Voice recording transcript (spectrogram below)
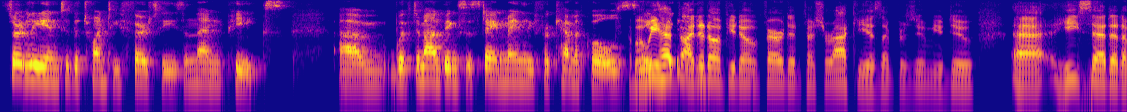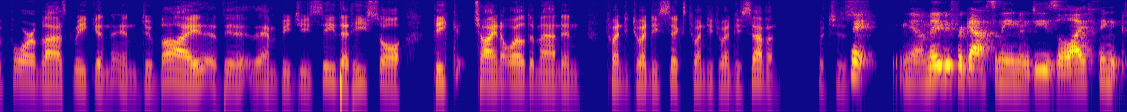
certainly into the 2030s and then peaks um, with demand being sustained mainly for chemicals. But we had, I don't know if you know Feridun Fesharaki, as I presume you do. Uh, he said at a forum last week in, in Dubai, uh, the, the MPGC, that he saw peak China oil demand in 2026, 2027 which is yeah maybe for gasoline and diesel i think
